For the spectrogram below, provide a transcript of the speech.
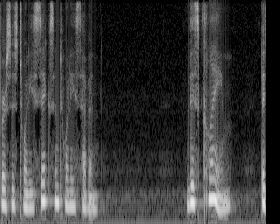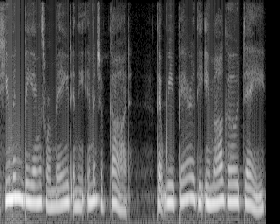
verses 26 and 27. This claim that human beings were made in the image of God, that we bear the imago Dei,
